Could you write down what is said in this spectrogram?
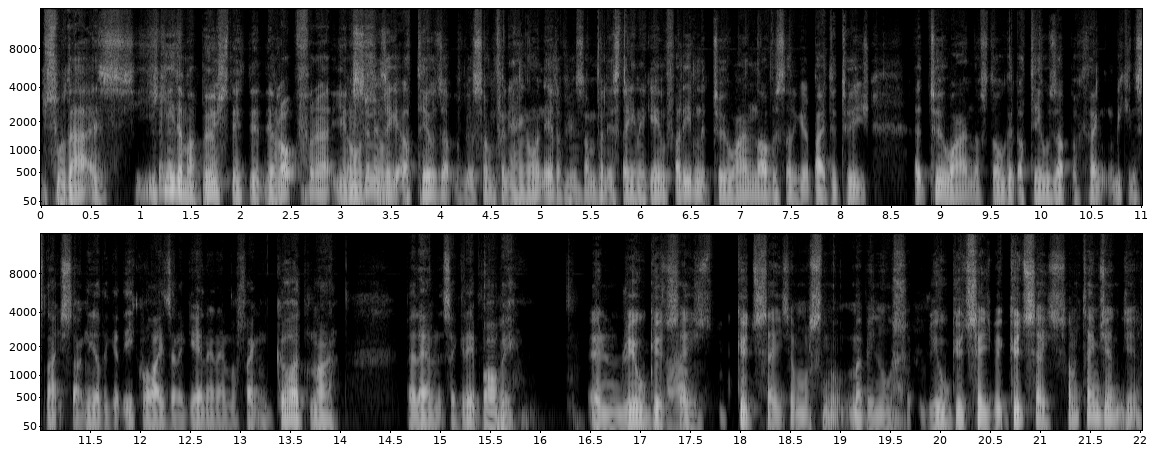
So that is you give them a boost. They, they, they're up for it. You know. as soon as they get their tails up, they've got something to hang on to. They've Mm. got something to stay in the game for. Even at 2 1, obviously they get back to 2 each. At 2 1, they've still got their tails up. They think we can snatch something here. They get the equaliser again, and then we're thinking, God, man. But then it's a great Bobby. and real good Ah. size, good size. Almost not maybe no real good size, but good size. Sometimes you, you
